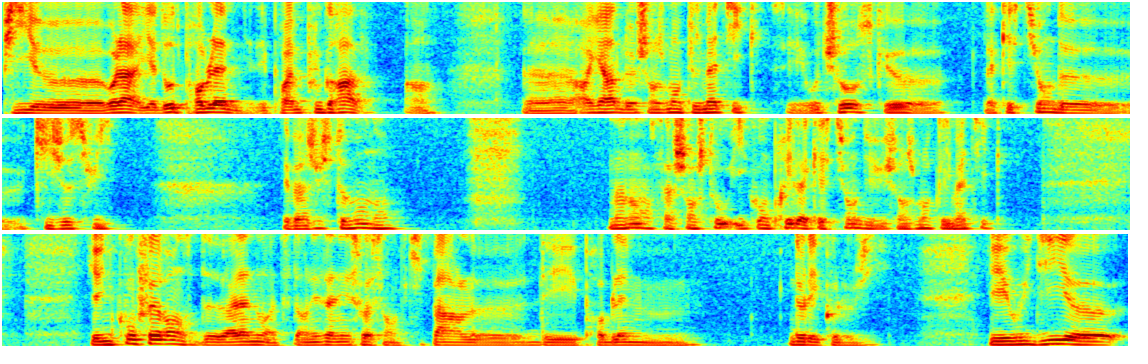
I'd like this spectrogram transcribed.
Puis euh, voilà, il y a d'autres problèmes, il y a des problèmes plus graves. Hein. regarde le changement climatique, c'est autre chose que la question de qui je suis. Eh bien justement non. Non, non, ça change tout, y compris la question du changement climatique. Il y a une conférence de Alan Watts dans les années 60 qui parle euh, des problèmes de l'écologie. Et où il dit euh,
